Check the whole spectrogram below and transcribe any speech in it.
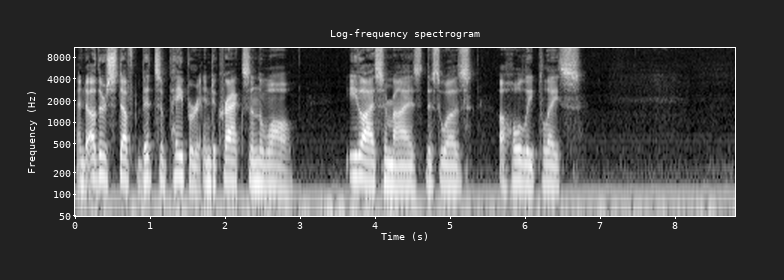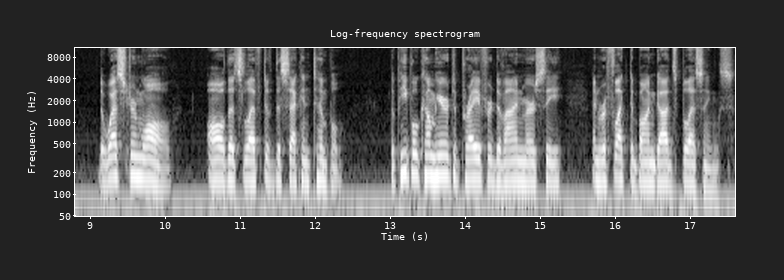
and others stuffed bits of paper into cracks in the wall. Eli surmised this was a holy place. The western wall, all that's left of the second temple. The people come here to pray for divine mercy and reflect upon God's blessings.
